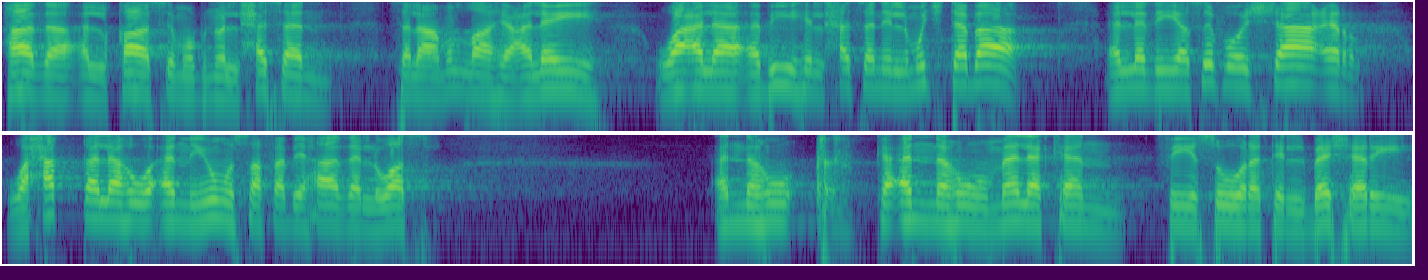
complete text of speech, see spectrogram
هذا القاسم بن الحسن سلام الله عليه وعلى أبيه الحسن المجتبى الذي يصفه الشاعر وحق له أن يوصف بهذا الوصف. أنه كأنه ملكا في صورة البشر.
